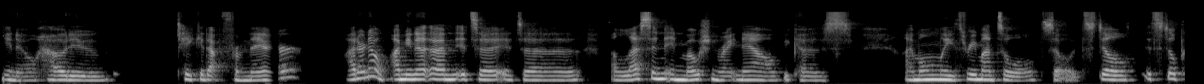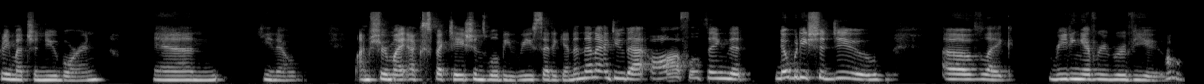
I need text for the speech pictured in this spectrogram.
you know how to take it up from there? I don't know. I mean uh, um, it's a it's a, a lesson in motion right now because i'm only three months old. So it's still it's still pretty much a newborn. And you know i'm sure my expectations will be reset again. And then i do that awful thing that nobody should do of like reading every review oh,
